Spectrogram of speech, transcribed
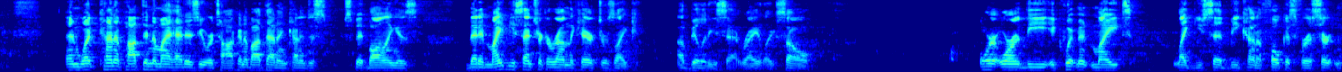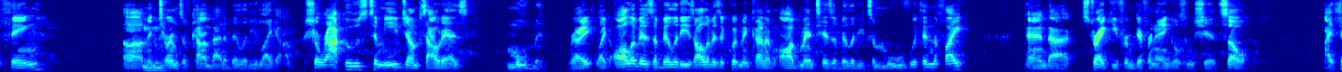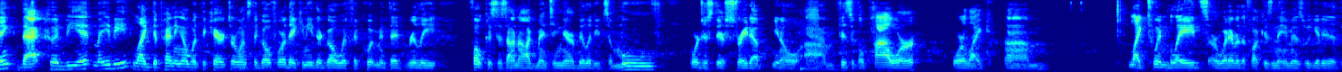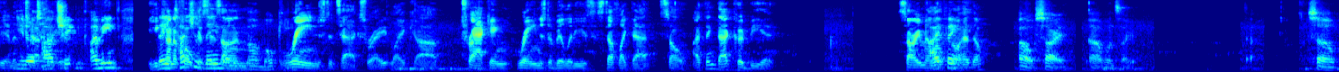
and what kind of popped into my head as you were talking about that and kind of just spitballing is that it might be centric around the character's like ability set, right? Like so, or or the equipment might, like you said, be kind of focused for a certain thing. Um, in Mhm. terms of combat ability, like uh, Shiraku's to me jumps out as movement right? Like all of his abilities, all of his equipment kind of augment his ability to move within the fight and uh, strike you from different angles and shit. So I think that could be it, maybe. Like depending on what the character wants to go for, they can either go with equipment that really focuses on augmenting their ability to move, or just their straight up, you know, um, physical power, or like. Um, like twin blades or whatever the fuck his name is, we get it at the end of the You know, chapter. here I mean, he kind of focuses on on ranged attacks, right? Like uh, tracking ranged abilities, stuff like that. So I think that could be it. Sorry, Mel. Go ahead, though. Oh, sorry. Uh, one second. Yeah. So,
